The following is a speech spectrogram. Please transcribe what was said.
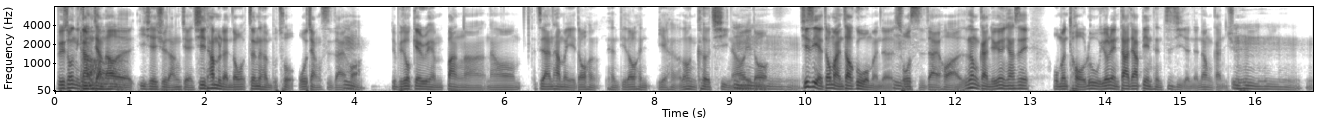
比如说你刚刚讲到的一些学长姐，其实他们人都真的很不错。我讲实在话，嗯就比如说 Gary 很棒啊，然后自然他们也都很很也都很也很都很客气，然后也都、其实也都蛮照顾我们的。嗯说实在话，那种感觉有点像是我们投入，有点大家变成自己人的那种感觉。嗯嗯嗯嗯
